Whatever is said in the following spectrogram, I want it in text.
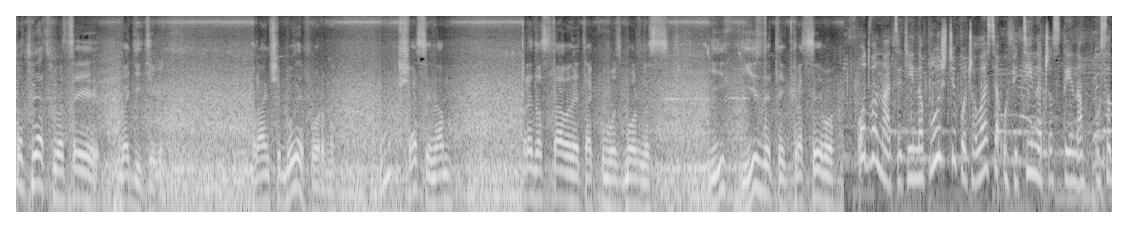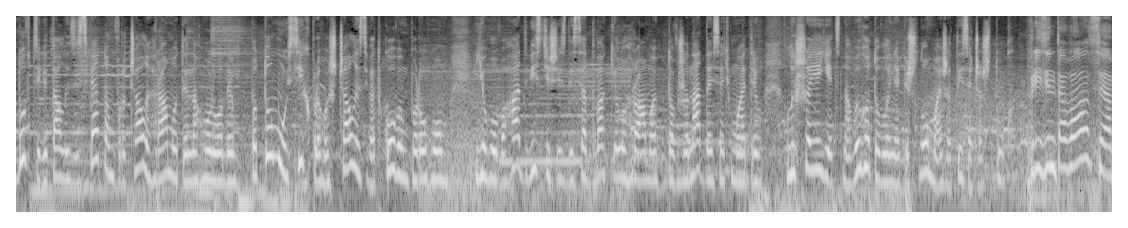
відповідати водителю. Раніше були форми, ну, зараз і нам предоставили таку можливість їх їздити красиво. О 12-й на площі почалася офіційна частина. Посадовці вітали зі святом, вручали грамоти, нагороди. Потім усіх пригощали святковим пирогом. Його вага 262 кілограми, довжина 10 метрів. Лише яєць на виготовлення пішло майже тисяча штук. презентовался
